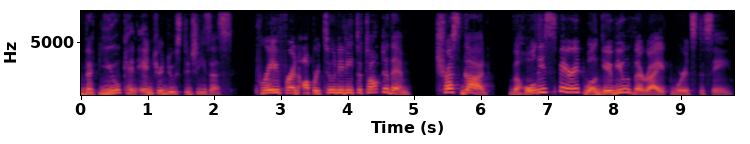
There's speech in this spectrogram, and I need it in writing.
that you can introduce to Jesus. Pray for an opportunity to talk to them. Trust God. The Holy Spirit will give you the right words to say.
